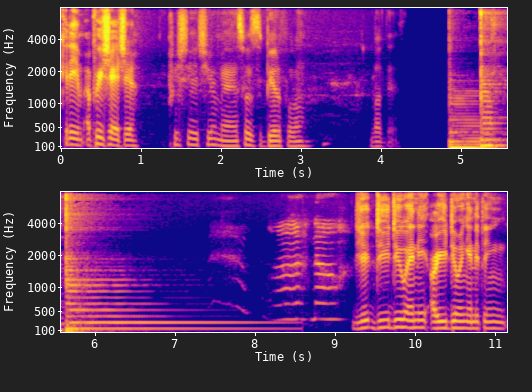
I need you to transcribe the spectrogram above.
Kadeem, appreciate you. Appreciate you, man. This was beautiful. Love this. No. Do you, do you do any, are you doing anything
